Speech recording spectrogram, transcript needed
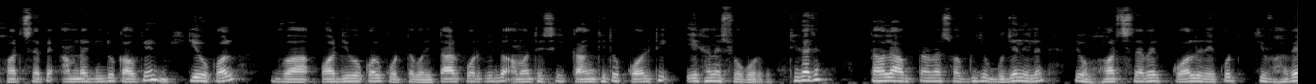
হোয়াটসঅ্যাপে আমরা কিন্তু কাউকে ভিডিও কল বা অডিও কল করতে পারি। তারপর কিন্তু আমাদের সেই কাঙ্ক্ষিত কলটি এখানে শো করবে। ঠিক আছে? তাহলে আপনারা সব কিছু বুঝে নিলেন যে হোয়াটসঅ্যাপের কল রেকর্ড কীভাবে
